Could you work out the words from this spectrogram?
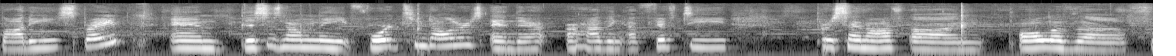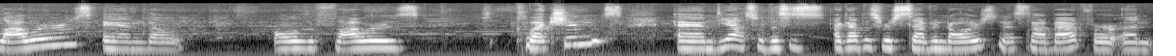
body spray and this is normally $14 and they are having a 50% off on all of the flowers and the, all of the flowers collections. And yeah so this is I got this for seven dollars and that's not bad for an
